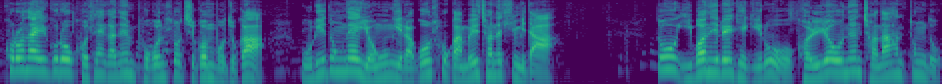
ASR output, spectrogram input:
코로나19로 고생하는 보건소 직원 모두가 우리 동네 영웅이라고 소감을 전했습니다. 또 이번 일을 계기로 걸려오는 전화 한 통도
